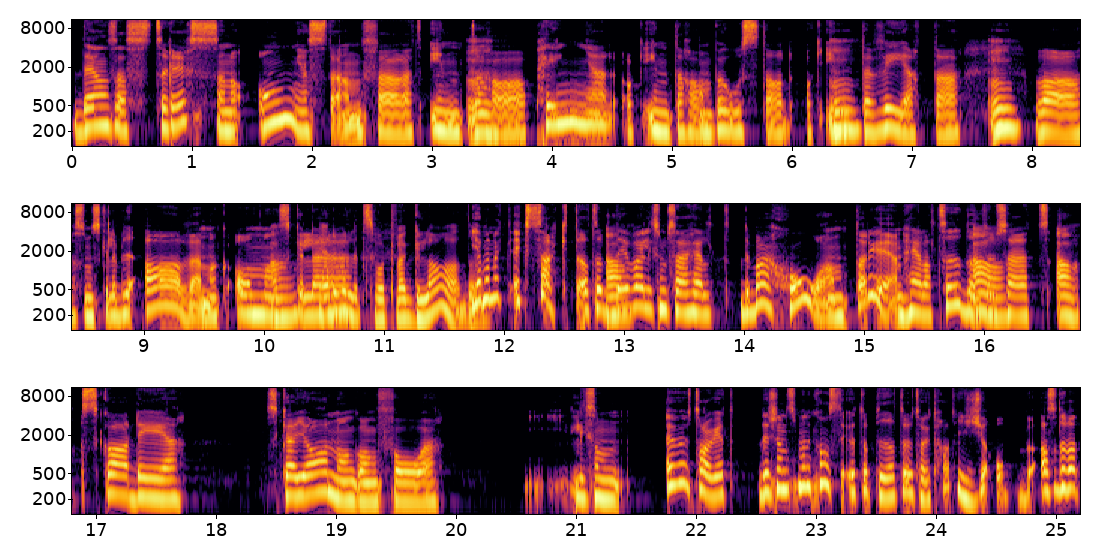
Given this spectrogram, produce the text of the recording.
Den så stressen och ångesten för att inte mm. ha pengar och inte ha en bostad och mm. inte veta mm. vad som skulle bli av en. Och om man ja, skulle... Ja, det är väldigt svårt att vara glad. Ja, men exakt. Alltså, ja. Det var liksom så helt... Det bara håntade ju en hela tiden. Ja. Typ så att, ja. ska, det, ska jag någon gång få... Liksom, överhuvudtaget det kändes som en konstig utopi att överhuvudtaget ha ett jobb. Alltså det var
